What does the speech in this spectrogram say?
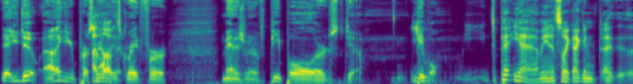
Yeah, you do. I think your personality is great for management of people or just yeah, You- people. depend. Yeah, I mean, it's like I can. Uh,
